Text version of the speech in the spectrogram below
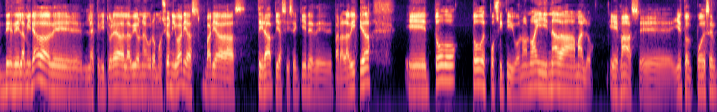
desde la mirada de la espiritualidad, la bioneuromoción y varias, varias terapias, si se quiere, para la vida, eh, todo, todo es positivo, ¿no? no hay nada malo. Y es más, eh, y esto puede ser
